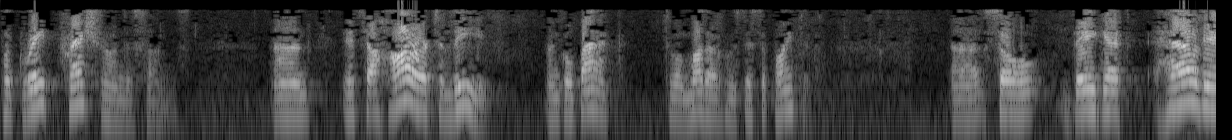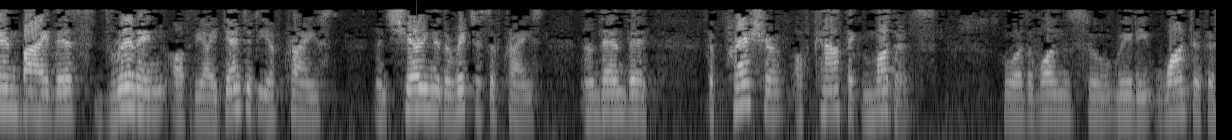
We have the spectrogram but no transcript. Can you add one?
put great pressure on the sons. And it's a horror to leave and go back to a mother who's disappointed. Uh, so they get held in by this drilling of the identity of Christ and sharing of the riches of Christ, and then the, the pressure of Catholic mothers who are the ones who really wanted their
